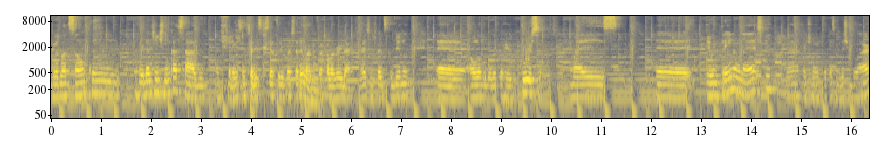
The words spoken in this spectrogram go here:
graduação com. Na verdade a gente nunca sabe a diferença entre a licenciatura e bacharelado, para falar a verdade. Né? A gente vai descobrindo é, ao longo do decorrer do curso, mas é, eu entrei na Unesp, né, a partir do momento que eu no vestibular,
